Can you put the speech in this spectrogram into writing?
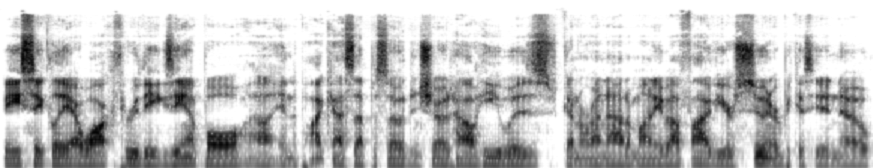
basically, I walked through the example uh, in the podcast episode and showed how he was going to run out of money about five years sooner because he didn't know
